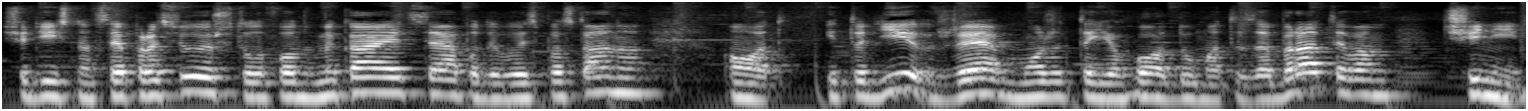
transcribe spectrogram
що дійсно все працює, що телефон вмикається, подивились по стану. От, і тоді вже можете його думати, забирати вам чи ні.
